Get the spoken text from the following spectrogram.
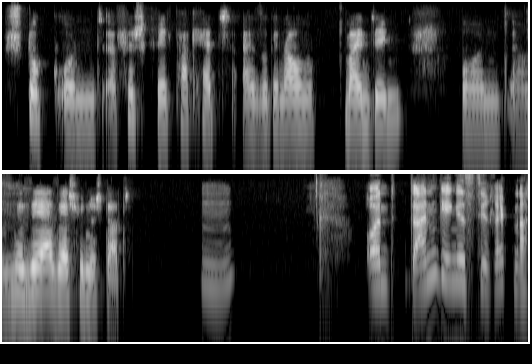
Stuck und äh, Fischgrätparkett. Also genau mein Ding. Und ähm, eine sehr, sehr schöne Stadt. Mhm. Und dann ging es direkt nach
